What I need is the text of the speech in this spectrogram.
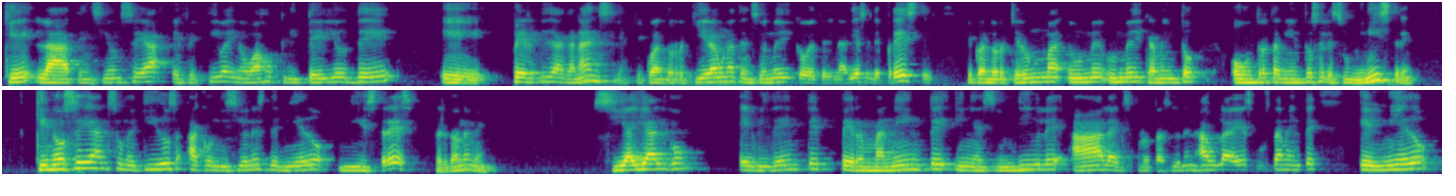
Que la atención sea efectiva y no bajo criterio de eh, pérdida-ganancia, que cuando requiera una atención médico-veterinaria se le preste, que cuando requiera un, un medicamento o un tratamiento se le suministre, que no sean sometidos a condiciones de miedo ni estrés. Perdóneme, si hay algo evidente, permanente, inescindible a la explotación en jaula es justamente el miedo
